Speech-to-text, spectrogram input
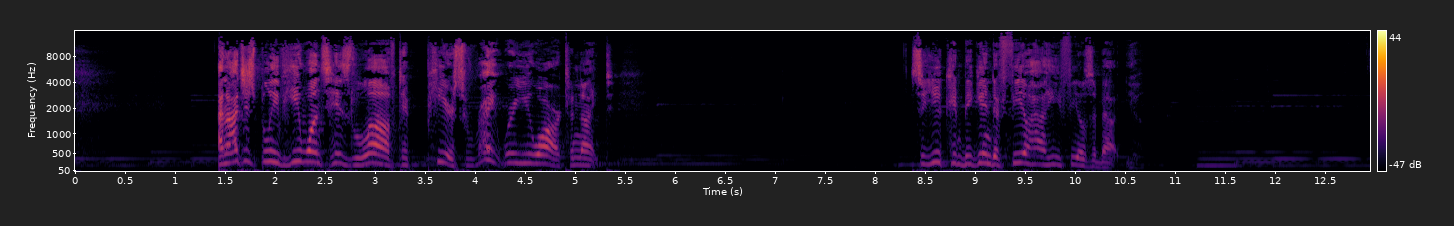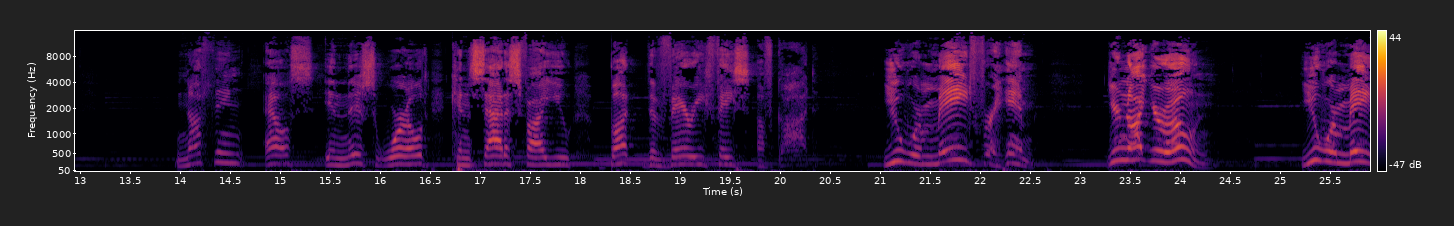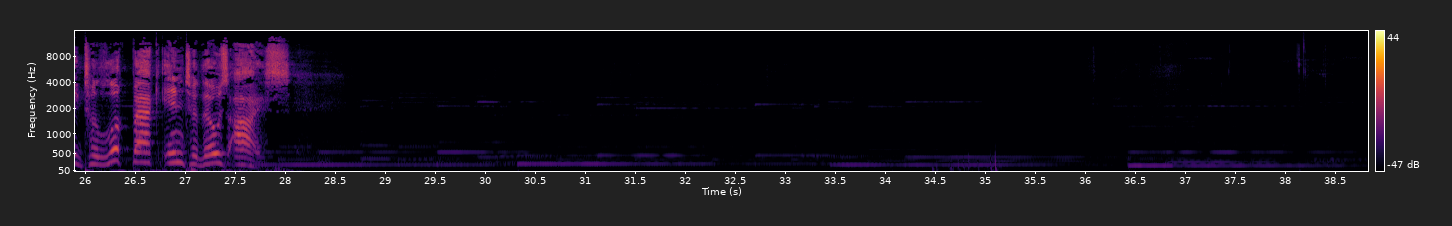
And I just believe He wants His love to pierce right where you are tonight. So you can begin to feel how He feels about you. Nothing else in this world can satisfy you but the very face of God. You were made for Him. You're not your own. You were made to look back into those eyes.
